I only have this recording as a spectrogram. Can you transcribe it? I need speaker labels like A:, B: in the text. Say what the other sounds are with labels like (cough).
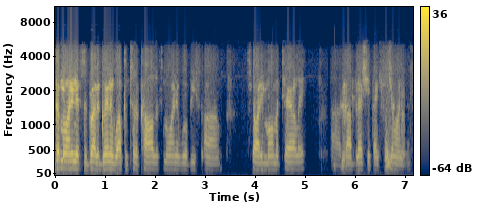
A: Good morning. This is Brother Glenn, and welcome to the call this morning. We'll be uh, starting momentarily. Uh, God bless you. Thank you for joining us.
